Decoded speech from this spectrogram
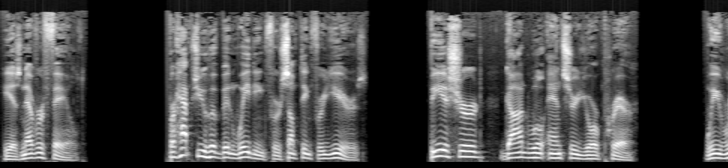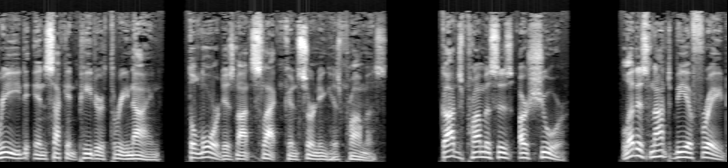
He has never failed. Perhaps you have been waiting for something for years. Be assured God will answer your prayer. We read in 2 Peter 3 9, The Lord is not slack concerning his promise. God's promises are sure. Let us not be afraid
